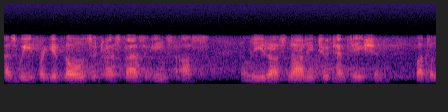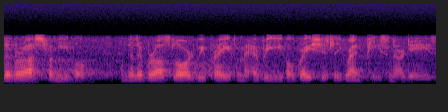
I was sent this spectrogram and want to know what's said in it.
as we forgive those who trespass against us. And lead us not into temptation, but deliver us from evil. And deliver us, Lord, we pray, from every evil. Graciously grant peace in our days,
